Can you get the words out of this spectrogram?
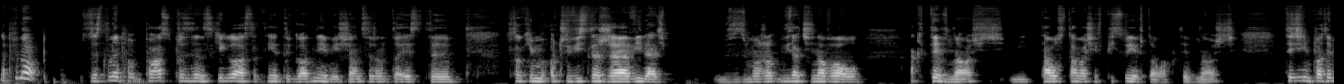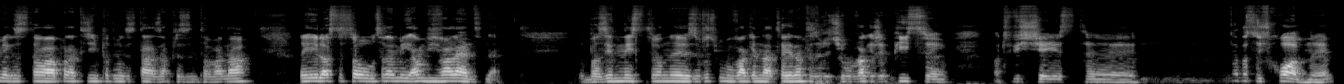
Na pewno ze strony Pałacu Prezydenckiego ostatnie tygodnie, miesiące, no to jest y, całkiem oczywiste, że widać widać nową aktywność i ta ustawa się wpisuje w tą aktywność. Tydzień po tym, jak została, ponad tydzień po tym, jak została zaprezentowana, no jej losy są co najmniej ambiwalentne. Bo z jednej strony zwróćmy uwagę na to, ja na to zwróciłem uwagę, że PiS y, oczywiście jest y, no, dosyć chłodny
